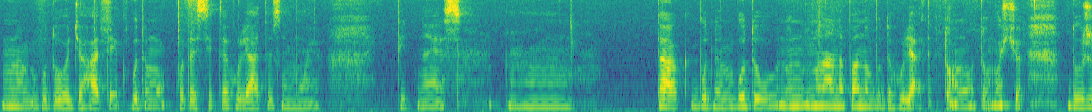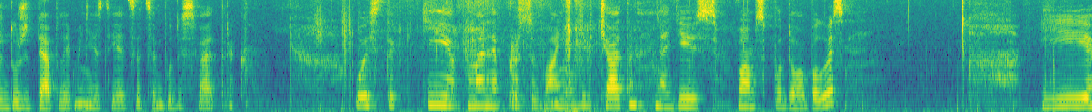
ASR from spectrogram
ну, буду одягати, як будемо кудись іти гуляти зимою під низ. Так, буду, буду, ну, вона, напевно, буде гуляти в тому, тому що дуже-дуже теплий, мені здається, це буде светрик. Ось такі в мене просування, дівчата. Надіюсь, вам сподобалось. І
